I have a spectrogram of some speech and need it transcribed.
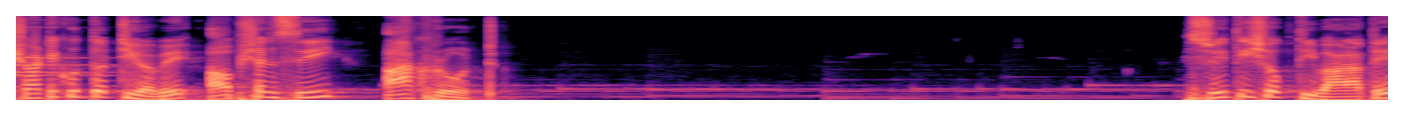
সঠিক উত্তরটি হবে অপশন সি, আখরোট। স্মৃতিশক্তি বাড়াতে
